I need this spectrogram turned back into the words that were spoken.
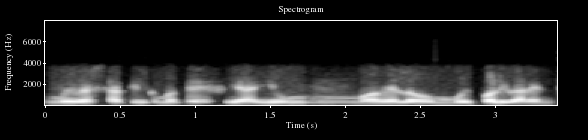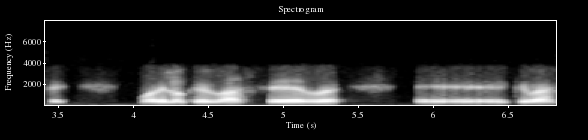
muy versátil como te decía y un modelo muy polivalente modelo que va a ser eh, que va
